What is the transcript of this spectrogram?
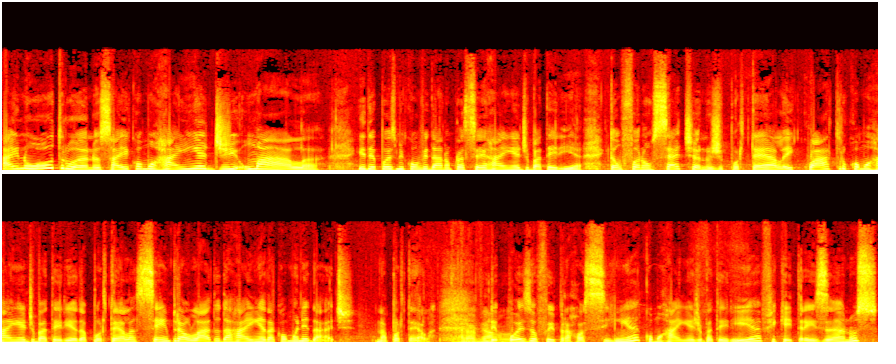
Aí no outro ano eu saí como rainha de uma ala. E depois me convidaram para ser rainha de bateria. Então foram sete anos de Portela e quatro como rainha de bateria da Portela, sempre ao lado da rainha da comunidade, na Portela. Maravilhoso. Depois eu fui para Rocinha como rainha de bateria, fiquei três anos.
